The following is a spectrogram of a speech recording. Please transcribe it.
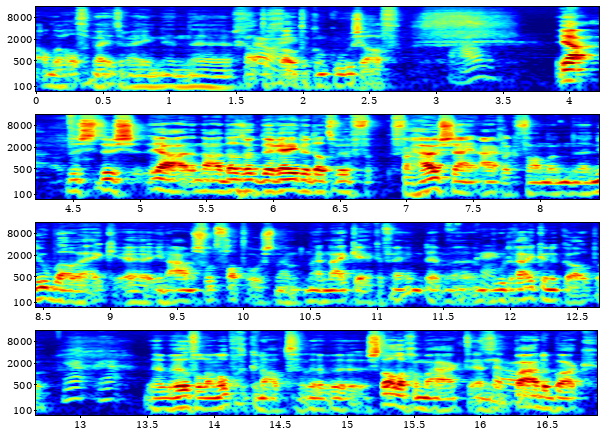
anderhalve meter heen en gaat de grote concours af. Wow. Ja, dus, dus ja, nou, dat is ook de reden dat we verhuisd zijn eigenlijk van een uh, nieuwbouwwijk uh, in Amersfoort-Vathorst naar, naar Nijkerkerveen. Daar hebben we okay. een boerderij kunnen kopen. Ja, ja. Daar hebben we heel veel aan opgeknapt. Daar hebben we stallen gemaakt en Zo. een paardenbak.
